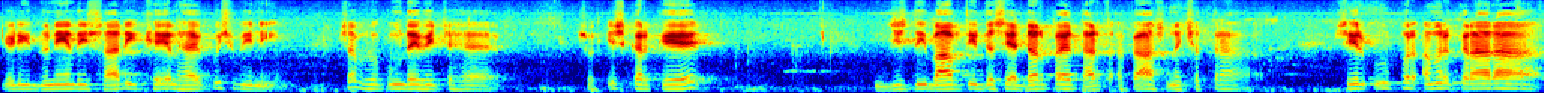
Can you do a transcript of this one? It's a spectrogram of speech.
ਜਿਹੜੀ ਦੁਨੀਆ ਦੀ ਸਾਰੀ ਖੇਲ ਹੈ ਕੁਝ ਵੀ ਨਹੀਂ, ਸਭ ਹੁਕਮ ਦੇ ਵਿੱਚ ਹੈ। ਸੋ ਇਸ ਕਰਕੇ ਜਿਸ ਦੀ ਬਾਬਤੀ ਦੱਸਿਆ, ਡਰ ਪੈ ਧਰਤ ਆਕਾਸ਼ ਨਛਤਰਾ, ਸਿਰ ਉੱਪਰ ਅਮਰ ਕਰਾਰਾ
